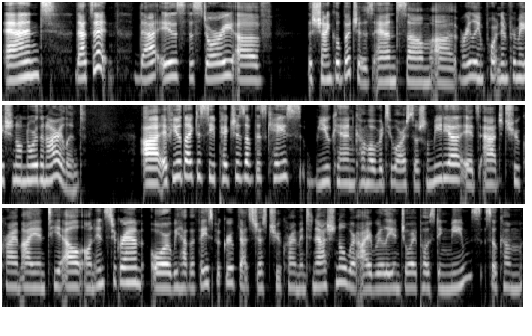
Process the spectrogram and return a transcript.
And that's it. That is the story of the Shankill Butchers and some uh, really important information on Northern Ireland. Uh, if you'd like to see pictures of this case, you can come over to our social media. It's at True Crime INTL on Instagram, or we have a Facebook group that's just True Crime International, where I really enjoy posting memes. So come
